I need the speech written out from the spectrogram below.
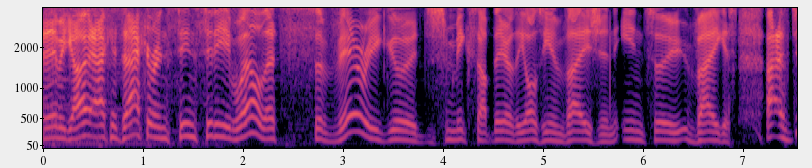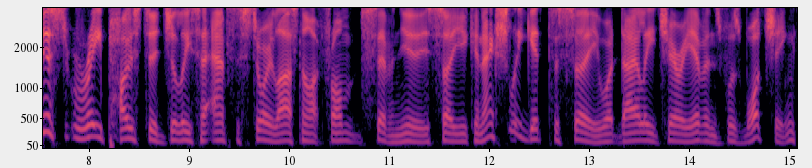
There we go. AC/DC and Sin City. Well, that's a very good mix up there of the Aussie invasion into Vegas. I've just reposted Jaleesa Apps' story last night from Seven News, so you can actually get to see what Daly Cherry Evans was watching,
